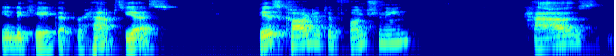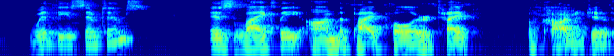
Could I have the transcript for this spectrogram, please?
indicate that perhaps, yes, his cognitive functioning has, with these symptoms, is likely on the bipolar type of cognitive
